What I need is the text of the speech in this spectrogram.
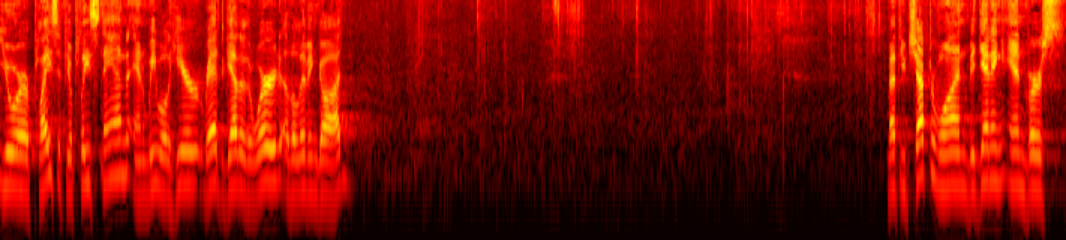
your place, if you'll please stand and we will hear read together the word of the living God. Matthew chapter 1, beginning in verse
